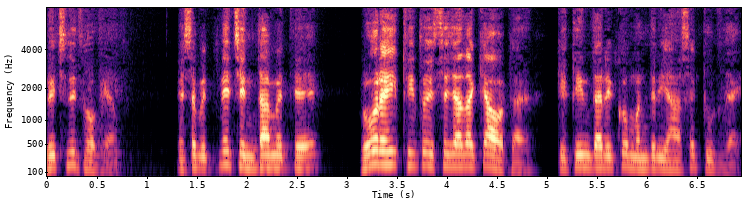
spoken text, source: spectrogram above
विचलित हो गया। ये सब इतने चिंता में थे रो रही थी तो इससे ज़्यादा क्या होता है कि तीन तारीख को मंदिर यहाँ से टूट जाए।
